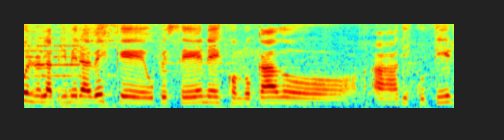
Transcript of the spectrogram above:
Bueno, la primera vez que UPCN es convocado a discutir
